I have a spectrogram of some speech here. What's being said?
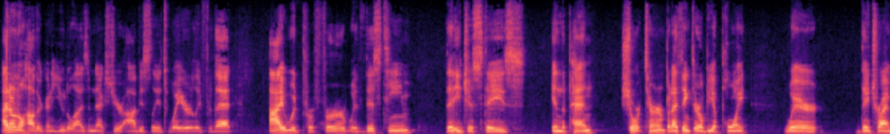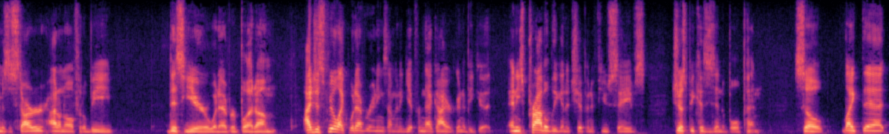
I don't know how they're going to utilize him next year. Obviously, it's way early for that. I would prefer with this team that he just stays in the pen short term, but I think there'll be a point where they try him as a starter. I don't know if it'll be this year or whatever, but um, I just feel like whatever innings I'm going to get from that guy are going to be good, and he's probably going to chip in a few saves just because he's in the bullpen. So like that,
